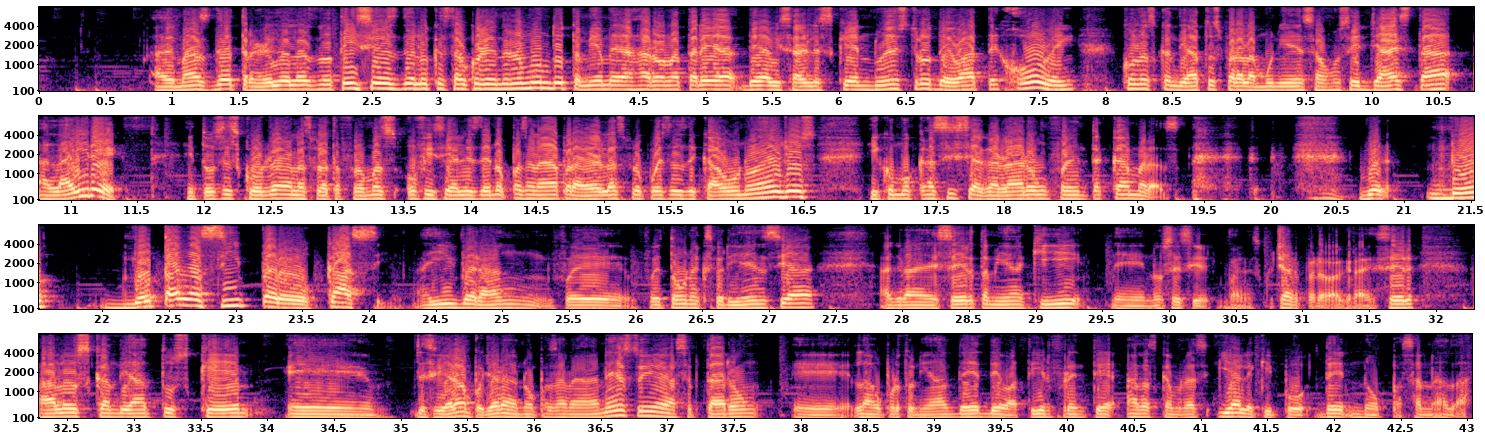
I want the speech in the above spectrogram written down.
Además de traerles las noticias de lo que está ocurriendo en el mundo, también me dejaron la tarea de avisarles que nuestro debate joven con los candidatos para la Muni de San José ya está al aire. Entonces corran a las plataformas oficiales de No pasa nada para ver las propuestas de cada uno de ellos y como casi se agarraron frente a cámaras. bueno, no no tan así, pero casi. Ahí verán, fue, fue toda una experiencia. Agradecer también aquí, eh, no sé si van a escuchar, pero agradecer a los candidatos que eh, decidieron apoyar a No pasa nada en esto y aceptaron eh, la oportunidad de debatir frente a las cámaras y al equipo de No pasa nada.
